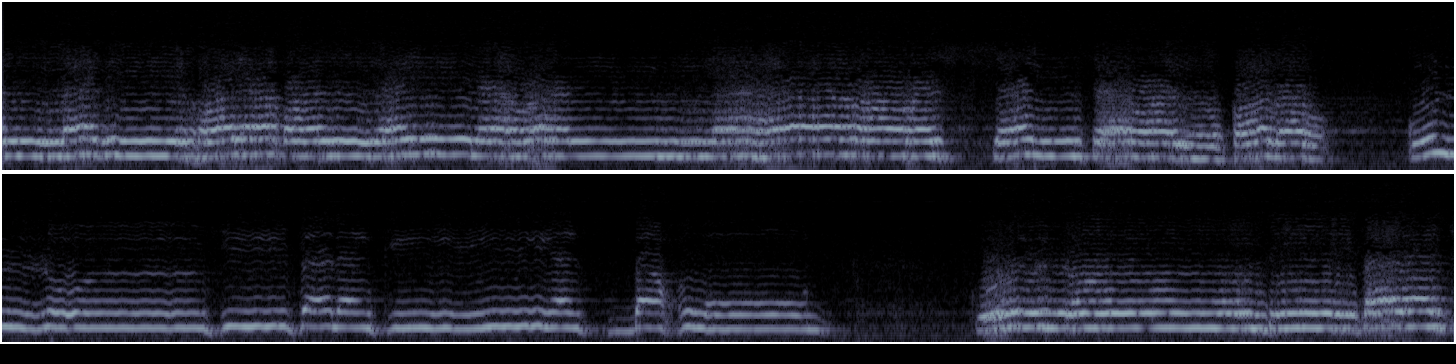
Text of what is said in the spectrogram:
الذي خلق الليل والنهار والشمس والقمر. كل في فلك يسبحون. كل في فلك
